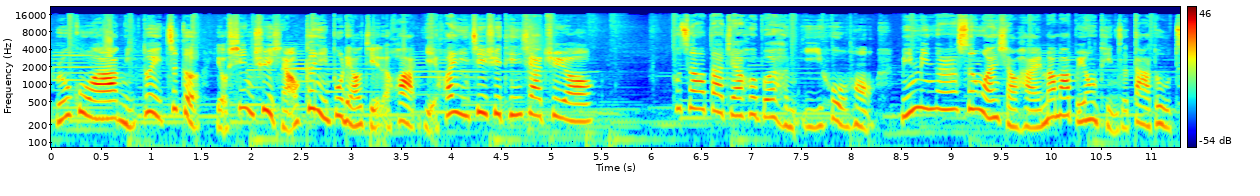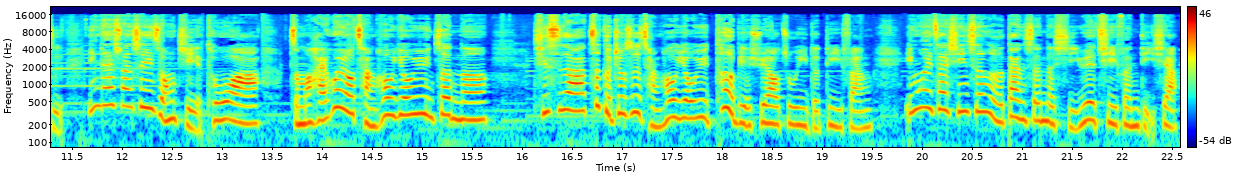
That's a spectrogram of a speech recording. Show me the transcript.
如果啊，你对这个有兴趣，想要更一步了解的话，也欢迎继续听下去哦。不知道大家会不会很疑惑齁？明明啊，生完小孩，妈妈不用挺着大肚子，应该算是一种解脱啊，怎么还会有产后忧郁症呢？其实啊，这个就是产后忧郁特别需要注意的地方，因为在新生儿诞生的喜悦气氛底下，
